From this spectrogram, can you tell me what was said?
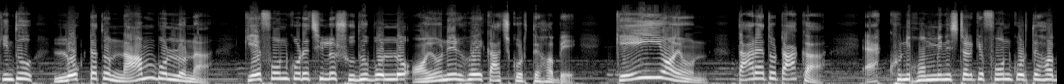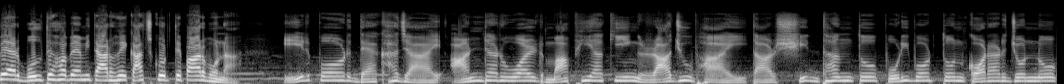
কিন্তু লোকটা তো নাম বলল না। কে ফোন করেছিল শুধু বলল অয়নের হয়ে কাজ করতে হবে। কেই অয়ন? তার এত টাকা? এক্ষুনি হোম মিনিস্টারকে ফোন করতে হবে আর বলতে হবে আমি তার হয়ে কাজ করতে পারব না। এরপর দেখা যায় আন্ডারওয়ার্ল্ড মাফিয়া কিং রাজু ভাই তার সিদ্ধান্ত পরিবর্তন করার জন্য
